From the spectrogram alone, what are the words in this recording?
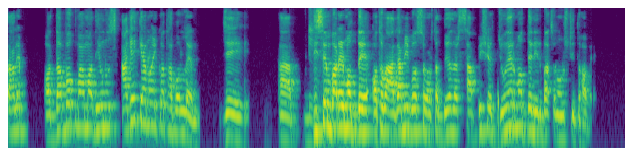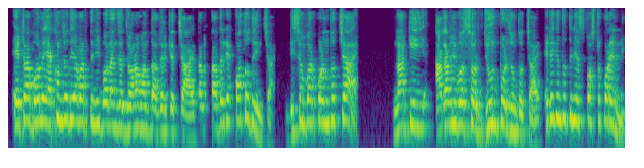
তাহলে অধ্যাপক মোহাম্মদ ইউনুস আগে কেন এই কথা বললেন যে ডিসেম্বরের মধ্যে অথবা আগামী বছর অর্থাৎ দুই হাজার ছাব্বিশের জুনের মধ্যে নির্বাচন অনুষ্ঠিত হবে? এটা বলে এখন যদি আবার তিনি বলেন যে জনগণ তাদেরকে চায় তাহলে তাদেরকে কতদিন চায়? ডিসেম্বর পর্যন্ত চায়? নাকি আগামী বছর জুন পর্যন্ত চায়? এটা কিন্তু তিনি স্পষ্ট করেননি।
